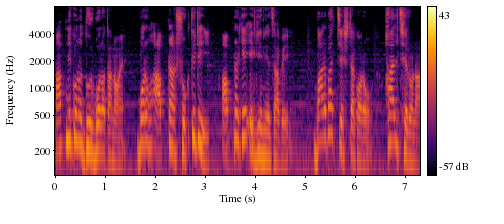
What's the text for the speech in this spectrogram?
আপনি কোনো দুর্বলতা নয়, বরং আপনার শক্তিটি আপনাকে এগিয়ে নিয়ে যাবে। বারবার চেষ্টা করো, হাল ছেড়ো না।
